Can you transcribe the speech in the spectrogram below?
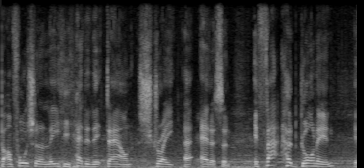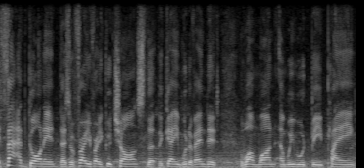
But unfortunately, he headed it down straight at Ederson. If that had gone in, if that had gone in, there's a very, very good chance that the game would have ended 1 1 and we would be playing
